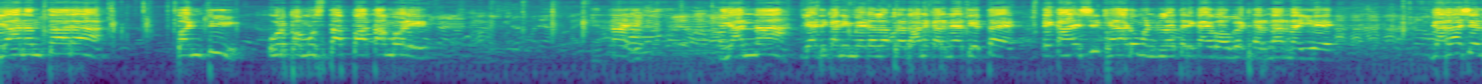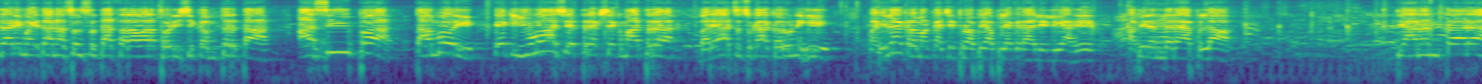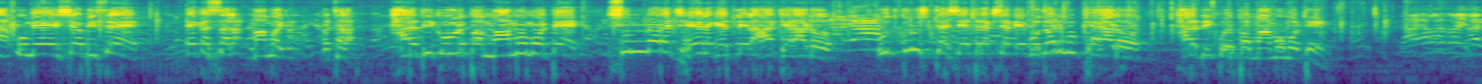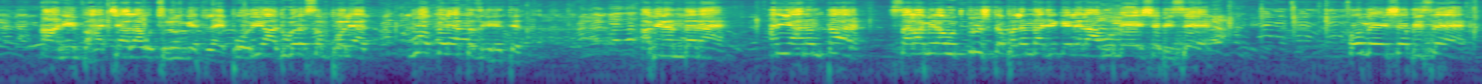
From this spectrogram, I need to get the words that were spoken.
यानंतर पंटी उर्फ मुस्ताफा तांबोळी यांना या ठिकाणी मेडल प्रदान करण्यात येत आहे. एक आळशी खेळाडू म्हटलं तरी काय वावगं ठरणार नाहीये. घराशेजारी मैदान असून सुद्धा सरावाला थोडीशी कमतरता. आसिफ तांबोळी एक युवा क्षेत्ररक्षक मात्र बऱ्याच चुका करून ही पहिल्या क्रमांकाची ट्रॉफी आपल्याकडे आलेली आहे. अभिनंदन आहे आपला. त्यानंतर उमेश भिसे एक सला मामो चला. हार्दिक उर्फ मामू मोठे. सुंदर झेल घेतलेला हा खेळाडू. उत्कृष्ट क्षेत्रक्षक एक उदनमुख खेळाडू. हार्दिक उर्फ मामू मोठे. आणि भाच्याला उचलून घेतलाय. पोरी अगोदर संपवल्यात. मोकळ्यातच घेतात. अभिनंदन आहे. आणि यानंतर सलामीला उत्कृष्ट फलंदाजी केलेला उमेश भिसे. उमेश भिसे.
